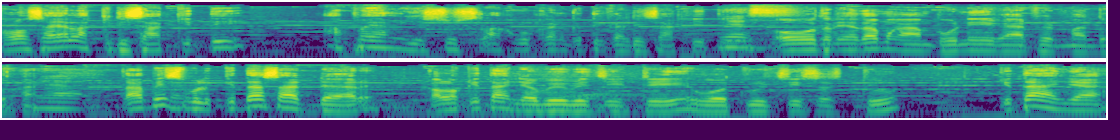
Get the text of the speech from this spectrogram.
kalau saya lagi disakiti, apa yang Yesus lakukan ketika disakiti? Yes. Oh ternyata mengampuni kan firman Tuhan. Ya. Tapi sebelum kita sadar kalau kita hanya WWJD, what will Jesus do? Kita hanya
